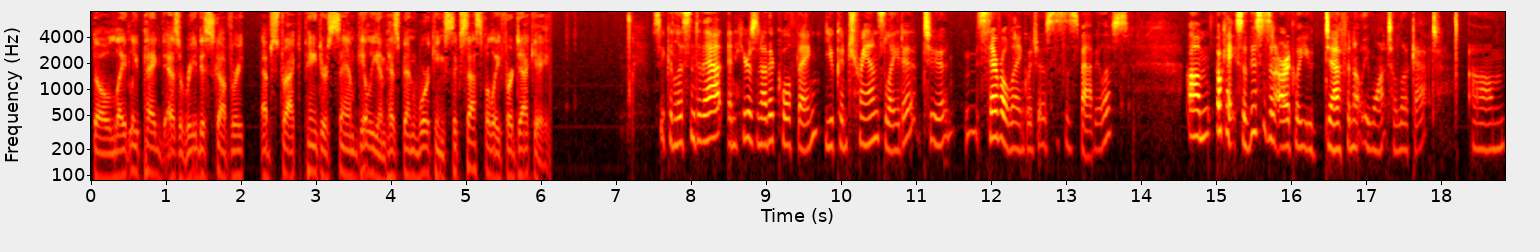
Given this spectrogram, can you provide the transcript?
Though lately pegged as a rediscovery, abstract painter Sam Gilliam has been working successfully for decades. So you can listen to that. And here's another cool thing you can translate it to several languages. This is fabulous. Um, okay, so this is an article you definitely want to look at. Um,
